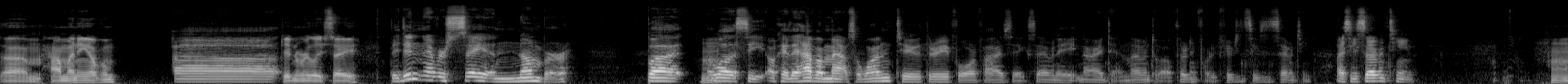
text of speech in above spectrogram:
um how many of them Uh, didn't really say They didn't ever say a number, but Hmm. well, let's see. Okay, they have a map. So 1, 2, 3, 4, 5, 6, 7, 8, 9, 10, 11, 12, 13, 14, 15, 16, 17. I see 17 Hmm.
